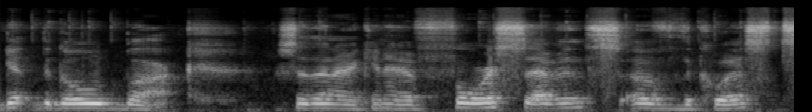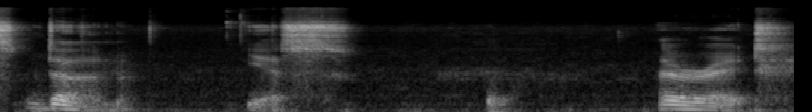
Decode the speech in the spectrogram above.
get the gold block. So then I can have four sevenths of the quests done. Yes. Alright.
